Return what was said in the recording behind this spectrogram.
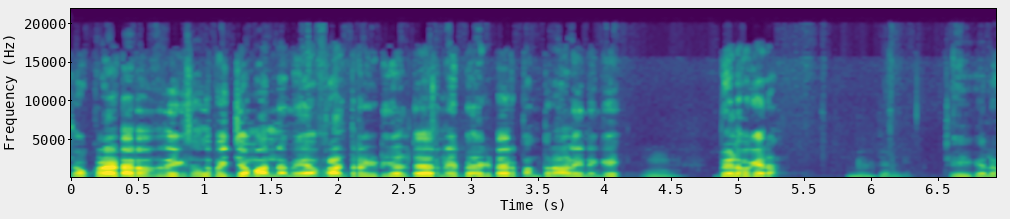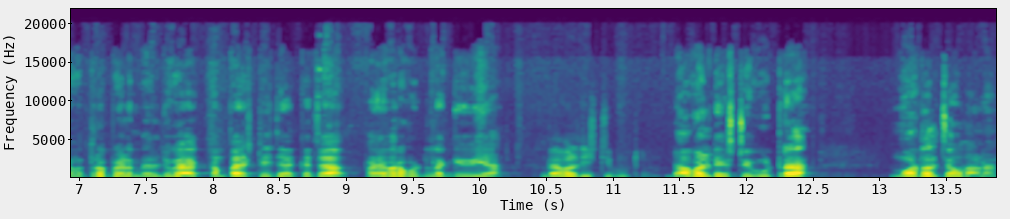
ਚੌਕੜਾ ਟਾਇਰਾਂ ਤੇ ਦੇਖ ਸਕਦੇ ਹੋ ਬਈ ਜਮਾ ਨਵੇਂ ਆ। ਫਰੰਟ ਰੇਡੀਅਲ ਟਾਇਰ ਨੇ ਬੈਕ ਟਾਇਰ 15 ਵਾਲੇ ਨੇਗੇ। ਹੂੰ। ਬਿਲ ਵਗੈਰਾ। ਮਿਲ ਜਾਣਗੇ। ਠੀਕ ਹੈ ਲੈ ਮਿੱਤਰੋ ਬਿਲ ਮਿਲ ਜੂਗਾ। ਕੰਪੈਸਿਟੀ ਜੈਕ ਚ ਫਾਈਬਰ ਹੁੱਡ ਲੱਗੀ ਹੋਈ ਆ। Double distributor. ਡਬਲ ਡਿਸਟ੍ਰੀਬਿਊਟਰ ਆ ਮਾਡਲ 14 ਨਾ।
